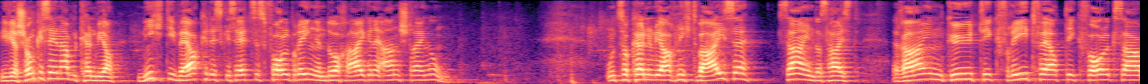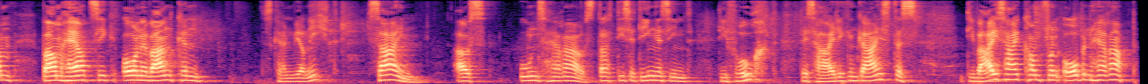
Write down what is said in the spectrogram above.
Wie wir schon gesehen haben, können wir nicht die Werke des Gesetzes vollbringen durch eigene Anstrengung. Und so können wir auch nicht weise sein, das heißt rein, gütig, friedfertig, folgsam, barmherzig, ohne Wanken. Das können wir nicht sein aus uns heraus. Das, diese Dinge sind die Frucht des Heiligen Geistes. Die Weisheit kommt von oben herab.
